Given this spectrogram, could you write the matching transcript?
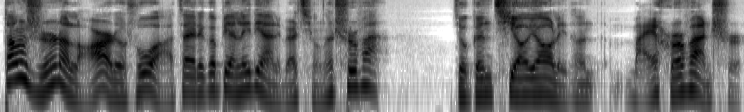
当时呢，老二就说啊，在这个便利店里边请他吃饭。就跟七幺幺里头买一盒饭吃，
